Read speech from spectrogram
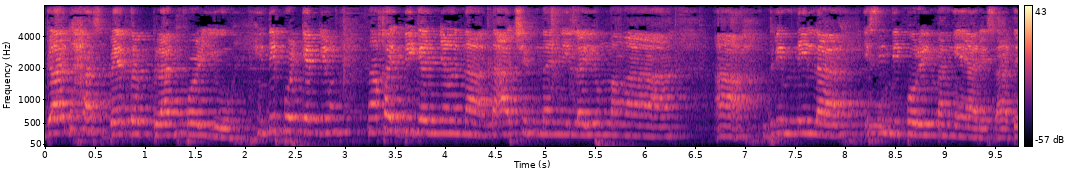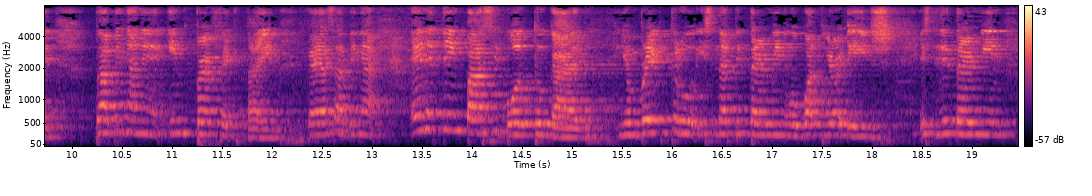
God has better plan for you. Hindi porket yung mga kaibigan nyo na na-achieve na nila yung mga uh, dream nila is hindi po rin mangyayari sa atin. Sabi nga niya, in perfect time. Kaya sabi nga, anything possible to God. Yung breakthrough is not determined of what your age is determined,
